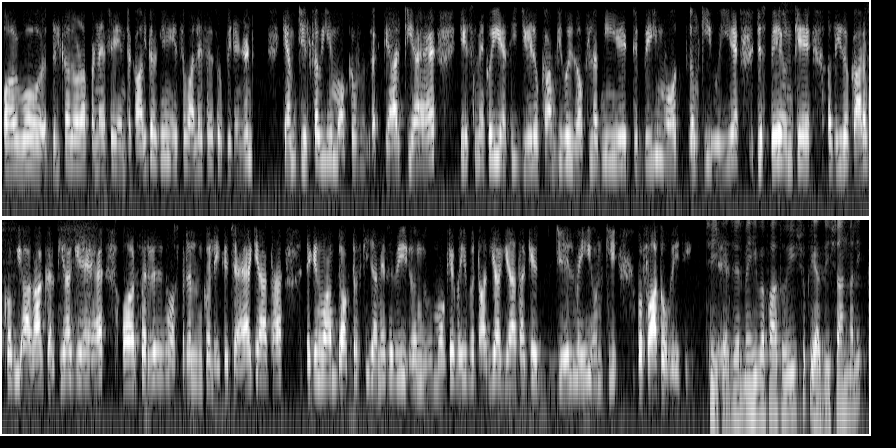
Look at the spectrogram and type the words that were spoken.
اور وہ دل کا دورہ پڑنے سے انتقال کر گئے ہیں۔ اس حوالے سے سپرنٹینڈنٹ کیمپ جیل کا بھی یہ موقف اختیار کیا ہے۔ اس میں کوئی ایسی جیل حکام کی کوئی غفلت نہیں ہے۔ طبی موت کم کی ہوئی ہے جس پہ ان کے عزیز و کارب کو بھی آگاہ کر دیا گیا ہے اور سروس ہاسپٹل ان کو لے کے جایا گیا تھا۔ لیکن وہاں ڈاکٹرز کی جانے سے بھی ان موقع پہ ہی بتا دیا گیا تھا کہ جیل میں ہی ان کی وفات ہو گئی تھی۔ ٹھیک ہے جی۔ جیل میں ہی وفات ہوئی۔ شکریہ ذیشان ملک۔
